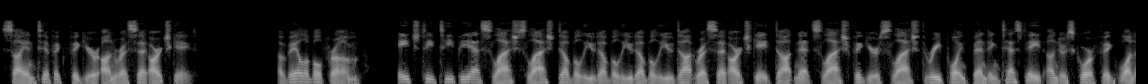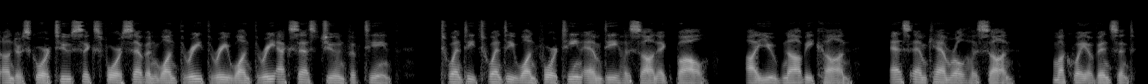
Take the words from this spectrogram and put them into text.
Scientific Figure on ResearchGate. Available from https slash slash www.researchgate.net slash figure slash 3 point bending test 8 underscore fig 1 underscore 264713313 access June 15, 2021 14 MD Hassan Iqbal, Ayub Nabi Khan, SM Kamral Hassan, Mukwaya Vincent,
